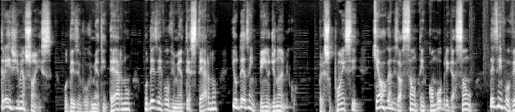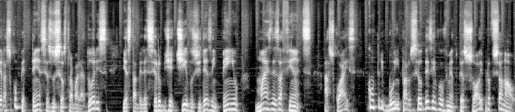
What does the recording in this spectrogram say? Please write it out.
três dimensões: o desenvolvimento interno, o desenvolvimento externo e o desempenho dinâmico. Pressupõe-se que a organização tem como obrigação desenvolver as competências dos seus trabalhadores e estabelecer objetivos de desempenho mais desafiantes, as quais contribuem para o seu desenvolvimento pessoal e profissional,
